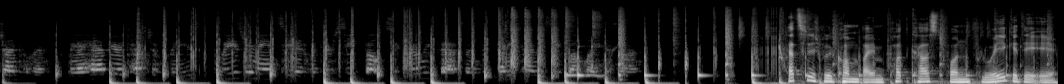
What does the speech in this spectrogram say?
gentlemen, may I have your attention, please? Please remain seated with your seatbelt securely fastened anytime the seatbelt light is on. Herzlich willkommen beim Podcast von fluege.de,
